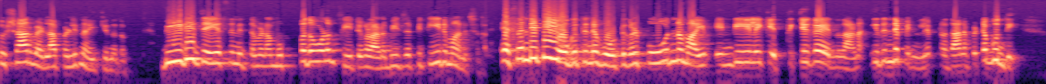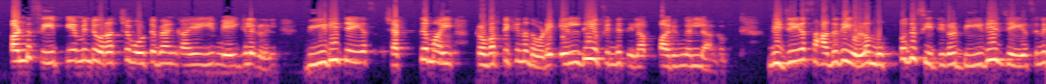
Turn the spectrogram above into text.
തുഷാർ വെള്ളാപ്പള്ളി നയിക്കുന്നതും. ബി ഡി ജെ എസിന് ഇത്തവണ മുപ്പതോളം സീറ്റുകളാണ് ബി ജെ പി തീരുമാനിച്ചത്. എസ് എൻ ഡി പി യോഗത്തിന്റെ വോട്ടുകൾ പൂർണമായും എൻ ഡി എയിലേക്ക് എത്തിക്കുക എന്നതാണ് ഇതിന്റെ പിന്നിലെ പ്രധാനപ്പെട്ട ബുദ്ധി. പണ്ട് സി പി എമ്മിന്റെ ഉറച്ച വോട്ട് ബാങ്കായ ഈ മേഖലകളിൽ ബി ഡി ജെ എസ് ശക്തമായി പ്രവർത്തിക്കുന്നതോടെ എൽ ഡി എഫിന്റെ നില പരുങ്ങലിലാകും. വിജയ സാധ്യതയുള്ള മുപ്പത് സീറ്റുകൾ ബി ഡി ജെ എസിന്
